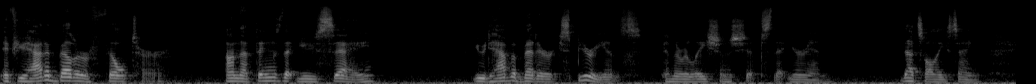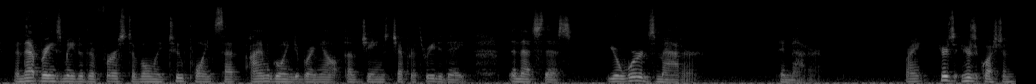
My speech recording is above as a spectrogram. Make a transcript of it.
if you had a better filter on the things that you say you'd have a better experience in the relationships that you're in that's all he's saying and that brings me to the first of only two points that I'm going to bring out of James chapter 3 today, and that's this your words matter. They matter. Right? Here's, here's a question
